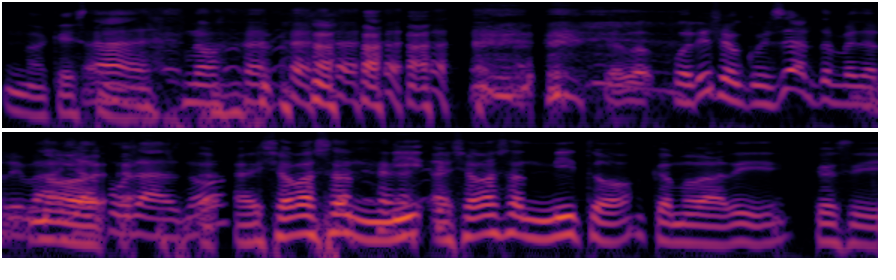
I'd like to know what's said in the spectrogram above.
No, aquesta ah, no. Podria fer un concert també d'arribar, no, ja posats, no? eh, Això va, ser mi, això va ser en Mito, que me va dir que si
